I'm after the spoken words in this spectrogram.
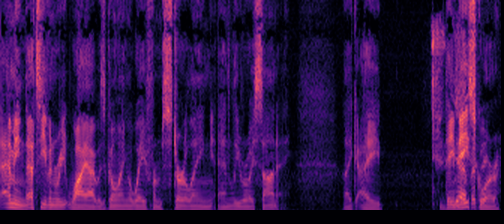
I mean that's even re- why I was going away from Sterling and Leroy Sané. Like I, they Yeah, may but they- score,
